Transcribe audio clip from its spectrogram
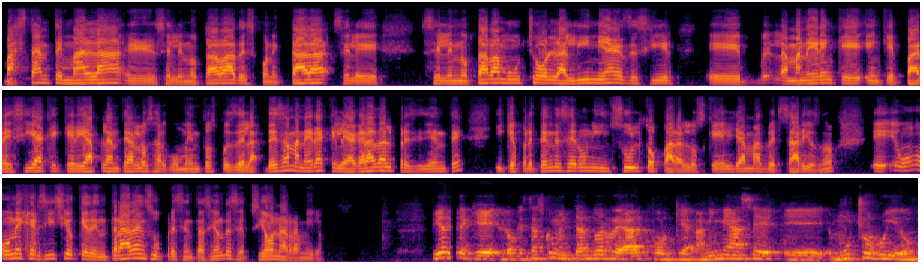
bastante mala, eh, se le notaba desconectada, se le, se le notaba mucho la línea, es decir, eh, la manera en que, en que parecía que quería plantear los argumentos, pues de, la, de esa manera que le agrada al presidente y que pretende ser un insulto para los que él llama adversarios, ¿no? Un, un, ejercicio que de entrada en su presentación decepciona, Ramiro. Fíjate que lo que estás comentando es real porque a mí me hace eh, mucho ruido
